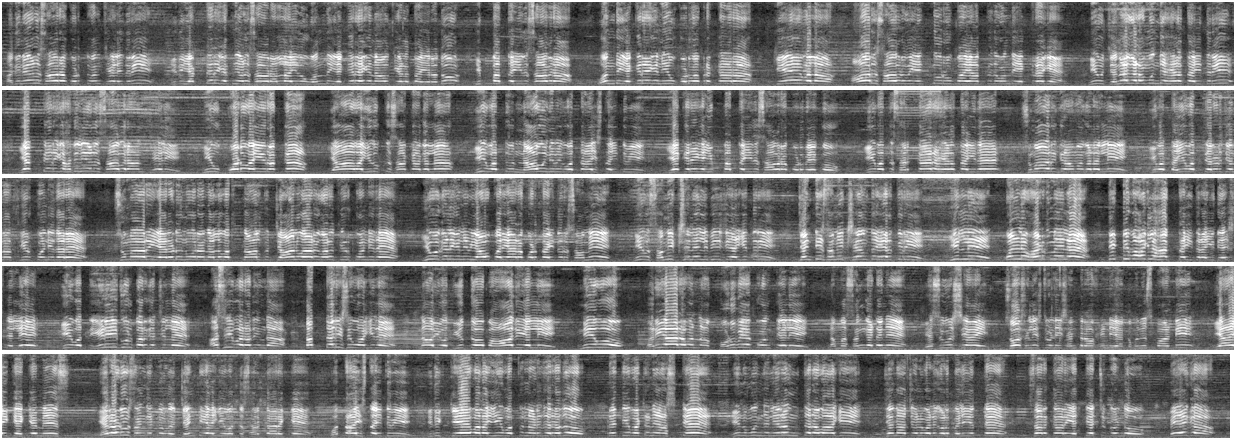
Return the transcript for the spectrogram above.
ಹದಿನೇಳು ಸಾವಿರ ಕೊಡ್ತು ಅಂತ ಹೇಳಿದ್ರಿ. ಇದು ಹೆಕ್ಟರಿಗೆ ಹದಿನೇಳು ಸಾವಿರ ಅಲ್ಲ, ಇದು ಒಂದು ಎಕರೆಗೆ ನಾವು ಕೇಳ್ತಾ ಇರೋದು ಇಪ್ಪತ್ತೈದು ಸಾವಿರ. ಒಂದು ಎಕರೆಗೆ ನೀವು ಕೊಡುವ ಪ್ರಕಾರ ಕೇವಲ ಆರು ಸಾವಿರದ ಎಂಟುನೂರು ರೂಪಾಯಿ ಒಂದು ಎಕರೆಗೆ ನೀವು ಜನಗಳ ಮುಂದೆ ಹೇಳ್ತಾ ಇದ್ರಿ ಎಕ್ಟರಿಗೆ ಹದಿನೇಳು ಸಾವಿರ ಅಂತ ಹೇಳಿ. ನೀವು ಕೊಡುವ ಈ ರೊಕ್ಕ ಯಾವ ಇದಕ್ಕೂ ಸಾಕಾಗಲ್ಲ. ಇವತ್ತು ನಾವು ನಿಮಗೆ ಒತ್ತಾಯಿಸ್ತಾ ಇದ್ವಿ, ಎಕರೆಗೆ ಇಪ್ಪತ್ತೈದು ಸಾವಿರ ಕೊಡಬೇಕು. ಇವತ್ತು ಸರ್ಕಾರ ಹೇಳ್ತಾ ಇದೆ, ಸುಮಾರು ಗ್ರಾಮಗಳಲ್ಲಿ ಇವತ್ತು ಐವತ್ತೆರಡು ಜನ ತೀರ್ಕೊಂಡಿದ್ದಾರೆ. ಸುಮಾರು ಎರಡು ನೂರ ನಲವತ್ನಾಲ್ಕು ಜಾನುವಾರುಗಳು ತೀರ್ಕೊಂಡಿದೆ. ಇವುಗಳಿಗೆ ನೀವು ಯಾವ ಪರಿಹಾರ ಕೊಡ್ತಾ ಇದ್ದೀರಿ ಸ್ವಾಮಿ? ನೀವು ಸಮೀಕ್ಷೆಯಲ್ಲಿ ಬೀಜಿ ಆಗಿದ್ರಿ ಜಂಟಿ ಸಮೀಕ್ಷೆ ಅಂತ ಹೇಳ್ತೀರಿ. ಇಲ್ಲಿ ಒಳ್ಳೆ ಹೊಡೆದ ಮೇಲೆ ತಿಟ್ಟಿ ಬಾಗಿಲು ಹಾಕ್ತಾ ಇದ್ರ ಈ ದೇಶದಲ್ಲಿ. ಇವತ್ತು ಇಡೀ ಗುಲ್ಬರ್ಗ ಜಿಲ್ಲೆ ಹಸಿವರದಿಂದ ತತ್ತರಿಸಿ ಹೋಗಿದೆ. ನಾವು ಇವತ್ತು ಯುದ್ಧೋಪ ಹಾದಿಯಲ್ಲಿ ನೀವು ಪರಿಹಾರವನ್ನ ಕೊಡಬೇಕು ಅಂತೇಳಿ ನಮ್ಮ ಸಂಘಟನೆ S U C I, socialist centre of India communist party I K S ಎರಡೂ ಸಂಘಟನೆಗಳು ಜಂಟಿಯಾಗಿ ಇವತ್ತು ಸರ್ಕಾರಕ್ಕೆ ಒತ್ತಾಯಿಸ್ತಾ ಇದ್ವಿ. ಇದು ಕೇವಲ ಇವತ್ತು ನಡೆದಿರೋದು ಪ್ರತಿಭಟನೆ ಅಷ್ಟೇ. ಇನ್ನು ಮುಂದೆ ನಿರಂತರವಾಗಿ ಜನ ಚಳುವಳಿಗಳು ಬೆಳೆಯುತ್ತೆ. ಸರ್ಕಾರ ಎತ್ತೆಚ್ಚಿಕೊಂಡು ಬೇಗ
